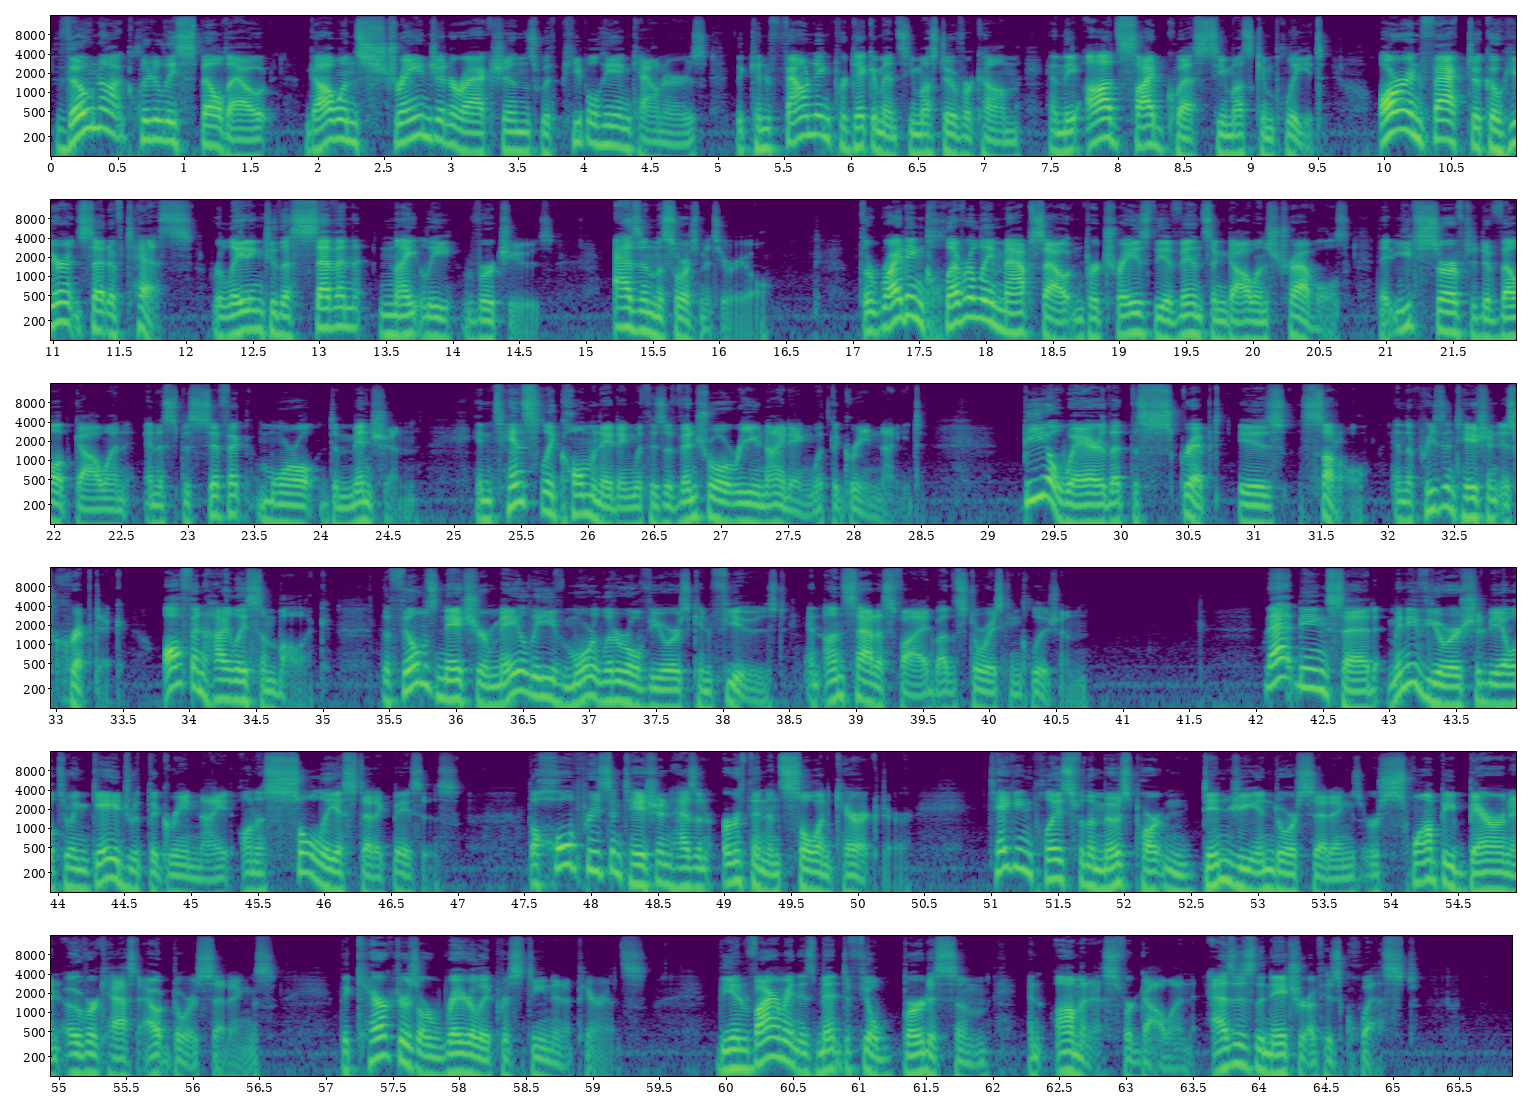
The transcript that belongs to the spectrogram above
Though not clearly spelled out, Gawain's strange interactions with people he encounters, the confounding predicaments he must overcome, and the odd side quests he must complete are in fact a coherent set of tests relating to the seven knightly virtues, as in the source material. The writing cleverly maps out and portrays the events in Gawain's travels that each serve to develop Gawain in a specific moral dimension, intensely culminating with his eventual reuniting with the Green Knight. Be aware that the script is subtle and the presentation is cryptic, often highly symbolic the film's nature may leave more literal viewers confused and unsatisfied by the story's conclusion. That being said, many viewers should be able to engage with The Green Knight on a solely aesthetic basis. The whole presentation has an earthen and sullen character, taking place for the most part in dingy indoor settings or swampy, barren, and overcast outdoor settings. The characters are rarely pristine in appearance. The environment is meant to feel burdensome and ominous for Gawain, as is the nature of his quest.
